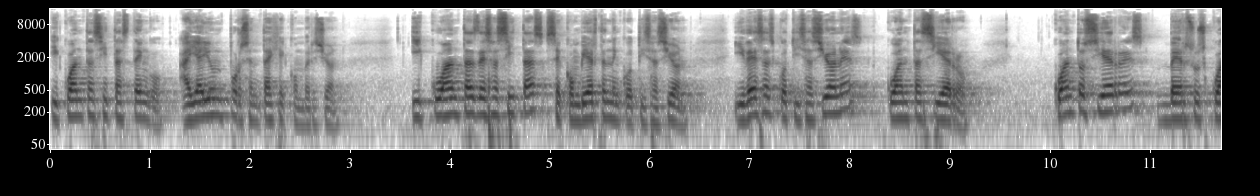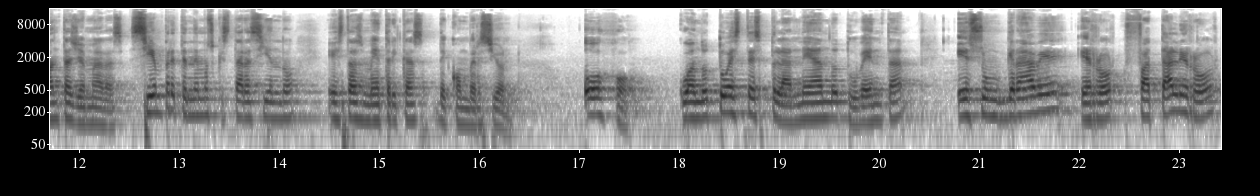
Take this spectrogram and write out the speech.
¿y cuántas citas tengo? Ahí hay un porcentaje de conversión y cuántas de esas citas se convierten en cotización. Y de esas cotizaciones, cuántas cierro. ¿Cuántos cierres versus cuántas llamadas? Siempre tenemos que estar haciendo estas métricas de conversión. Ojo, cuando tú estés planeando tu venta, es un grave error, fatal error,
